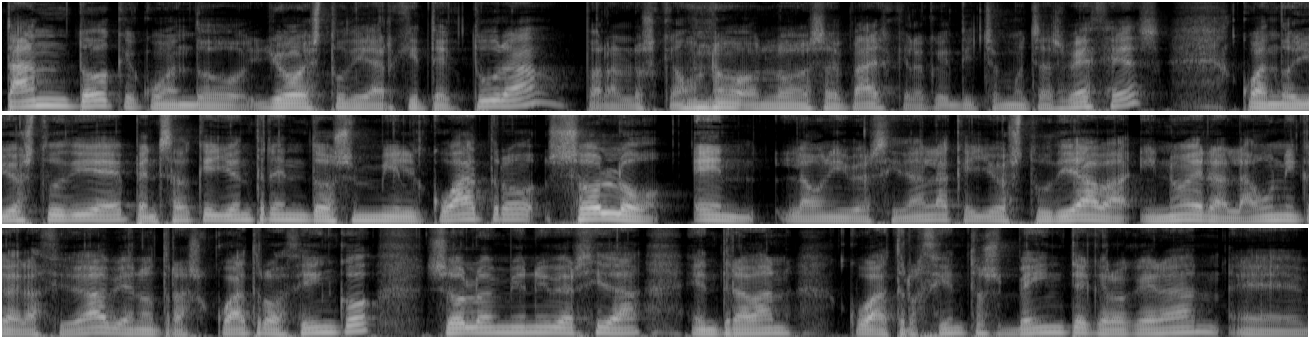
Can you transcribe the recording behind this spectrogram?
tanto que cuando yo estudié arquitectura, para los que aún no, lo sepáis, que lo que he dicho muchas veces, cuando yo estudié, pensad que yo entré en 2004 solo en la universidad en la que yo estudiaba y no era la única de la ciudad, habían otras cuatro o cinco, solo en mi universidad entraban 420 creo que eran eh,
